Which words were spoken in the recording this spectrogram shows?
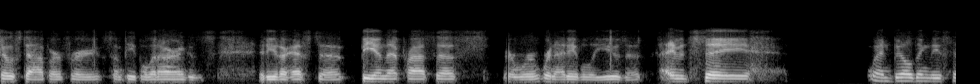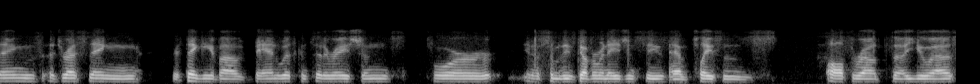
showstopper for some people that aren't because it either has to be in that process or we're, we're not able to use it. I would say when building these things, addressing they're thinking about bandwidth considerations for you know some of these government agencies have places all throughout the U.S.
